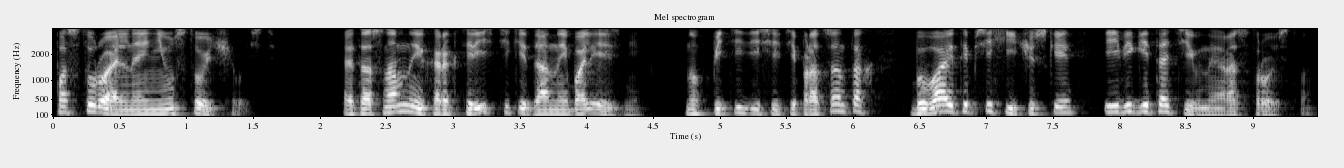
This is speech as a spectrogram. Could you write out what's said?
постуральная неустойчивость. Это основные характеристики данной болезни, но в 50% бывают и психические, и вегетативные расстройства.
